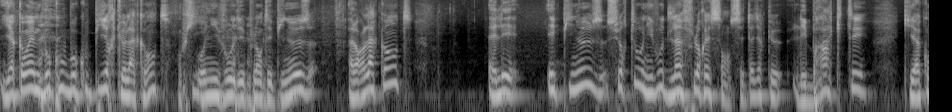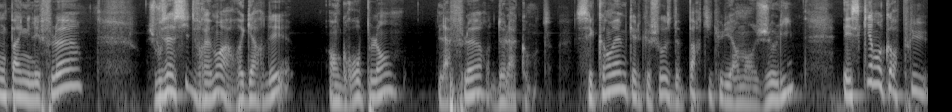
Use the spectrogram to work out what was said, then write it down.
Il y a quand même beaucoup beaucoup pire que l'acanthe au niveau des plantes épineuses. Alors l'acanthe, elle est épineuse surtout au niveau de l'inflorescence, c'est-à-dire que les bractées qui accompagnent les fleurs, je vous incite vraiment à regarder en gros plan la fleur de l'acanthe. C'est quand même quelque chose de particulièrement joli. Et ce qui est encore plus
